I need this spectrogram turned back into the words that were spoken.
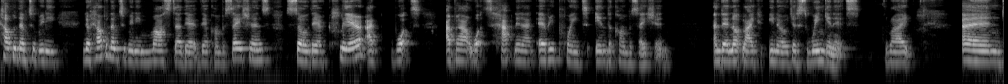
helping them to really, you know, helping them to really master their their conversations so they're clear at what about what's happening at every point in the conversation, and they're not like you know just winging it right? And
